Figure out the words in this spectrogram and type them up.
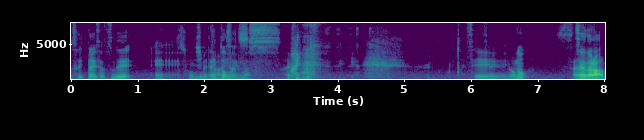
そういった挨拶で、えー締めたいと思います。はい。はい、せーの。さよなら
